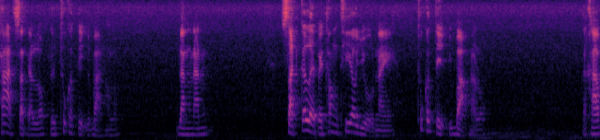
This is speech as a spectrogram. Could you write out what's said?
ชาติสัตว์นรกหรือทุกขติวิบากนรกดังนั้น สัตว์ก็เลยไปท่องเที่ยวอยู่ในทุกขติวิบากนรกนะครับ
